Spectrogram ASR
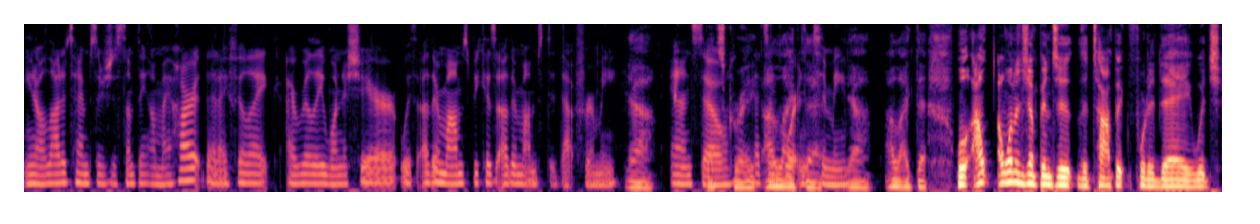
you know, a lot of times there's just something on my heart that I feel like I really want to share with other moms because other moms did that for me. Yeah, and so that's great. That's I important like that. to me. Yeah, I like that. Well, I, I want to jump into the topic for today, which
